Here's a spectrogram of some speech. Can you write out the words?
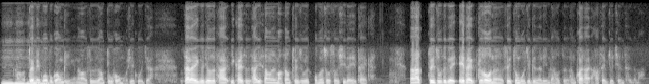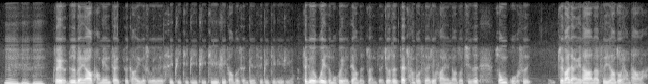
嗯，好，对美国不公平，然后事实上独后某些国家。再来一个就是他一开始他一上任马上退出了我们所熟悉的 APEC。那他推出这个 APEC 之后呢，所以中国就变成领导者，很快他 RCEP 就签成了嘛。嗯嗯嗯。所以日本要旁边再自搞一个所谓的 CPTPP，TPP 搞不成变 CPTPP 嘛？这个为什么会有这样的转折？就是在川普时代就发现到说，其实中国是嘴巴讲一套，那实际上做两套啦。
